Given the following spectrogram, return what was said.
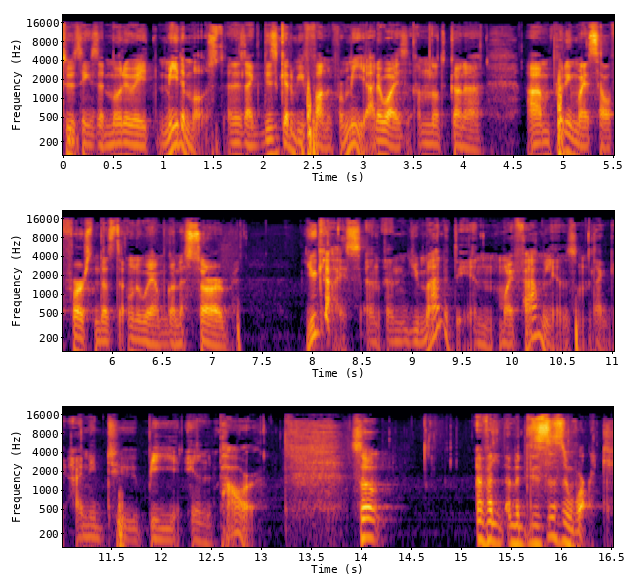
two things that motivate me the most. And it's like this is gonna be fun for me. Otherwise, I'm not gonna. I'm putting myself first, and that's the only way I'm gonna serve you guys and, and humanity and my family and something. Like I need to be in power. So I felt, but this doesn't work.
